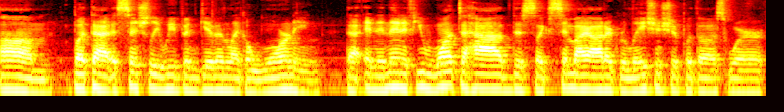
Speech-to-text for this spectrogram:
Um, but that essentially we've been given like a warning that and, and then if you want to have this like symbiotic relationship with us where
